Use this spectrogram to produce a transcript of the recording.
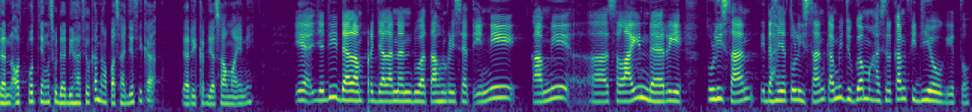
dan output yang sudah dihasilkan apa saja sih kak dari kerjasama ini? Ya, jadi dalam perjalanan dua tahun riset ini kami uh, selain dari tulisan, tidak hanya tulisan, kami juga menghasilkan video gitu.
